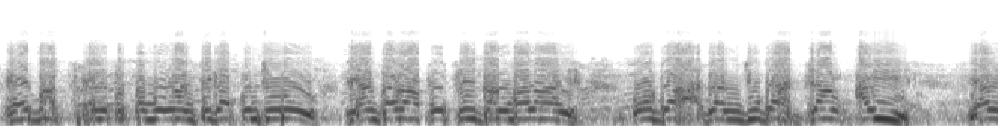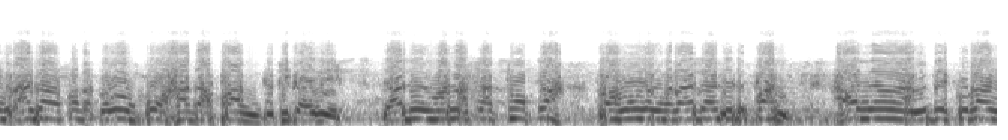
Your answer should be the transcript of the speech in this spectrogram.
hebat sekali pertemuan tiga pencuru di antara Putri dan Balai, Uda dan juga Jang Ai yang berada pada kelompok hadapan ketika ini. Jadi mana satukah perahu yang berada di depan? Hanya lebih kurang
